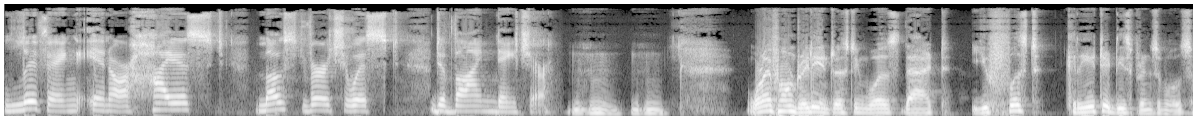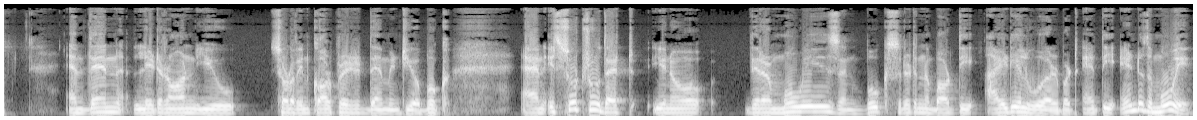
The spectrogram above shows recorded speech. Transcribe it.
living in our highest, most virtuous, divine nature. Mm-hmm, mm-hmm. What I found really interesting was that you first created these principles and then later on you sort of incorporated them into your book. And it's so true that, you know, there are movies and books written about the ideal world, but at the end of the movie,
